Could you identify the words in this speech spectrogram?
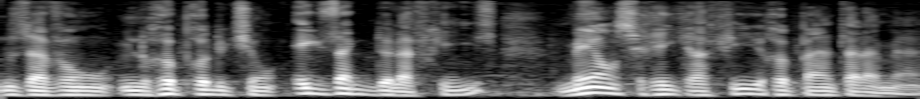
Nous avons une reproduction exacte de la frise, mais en sérigraphie repeinte à la main.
